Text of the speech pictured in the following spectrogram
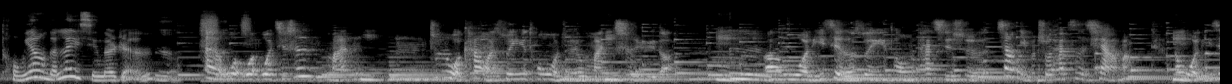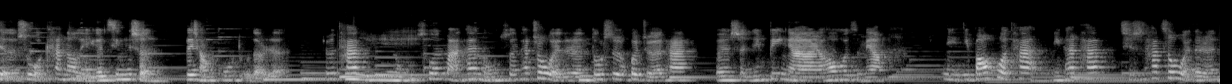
同样的类型的人。嗯，哎，我我我其实蛮嗯，就是我看完孙一通，我觉得我蛮治愈的。嗯呃，我理解的孙一通，他其实像你们说他自洽嘛，那我理解的是我看到了一个精神非常孤独的人。就是他农村嘛，他在农村，他周围的人都是会觉得他有点神经病啊，然后或怎么样。你你包括他，你看他，其实他周围的人，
